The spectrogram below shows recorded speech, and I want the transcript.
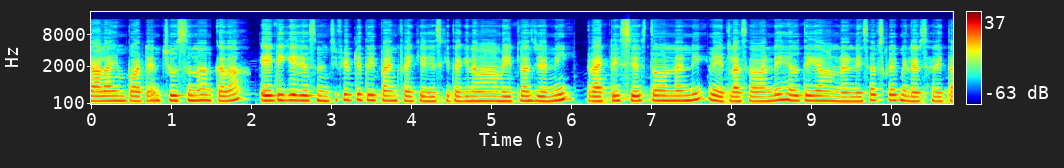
చాలా ఇంపార్టెంట్ చూస్తున్నారు కదా? ఎయిటీ కేజెస్ నుంచి ఫిఫ్టీ త్రీ పాయింట్ ఫైవ్ కేజెస్కి తగిన వెయిట్ లాస్ జర్నీ ప్రాక్టీస్ చేస్తూ ఉండండి. వెయిట్ లాస్ అవ్వండి. హెల్తీగా ఉండండి. సబ్స్క్రైబ్ మిల్లర్ సరిత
